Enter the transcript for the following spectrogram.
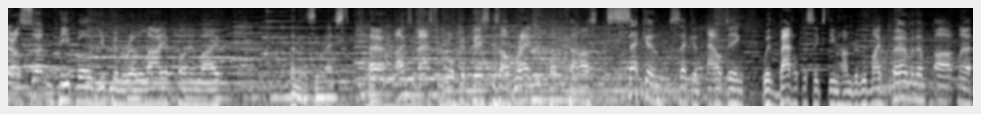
There are certain people you can rely upon in life, and there's the rest. Uh, I'm Sebastian Gorka. This is our brand new podcast, second, second outing with Battle for 1600, with my permanent partner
